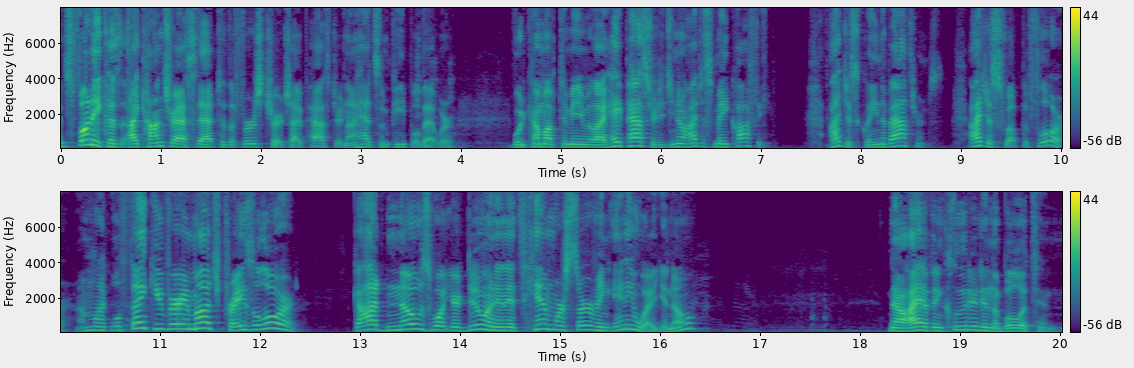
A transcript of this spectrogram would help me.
It's funny because I contrast that to the first church I pastored, and I had some people that were would come up to me and be like, "Hey, pastor, did you know I just made coffee? I just cleaned the bathrooms. I just swept the floor." I'm like, "Well, thank you very much. Praise the Lord. God knows what you're doing, and it's Him we're serving anyway. You know." Now, I have included in the bulletin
